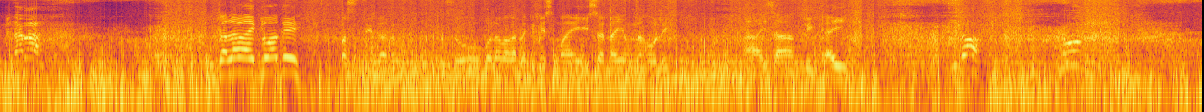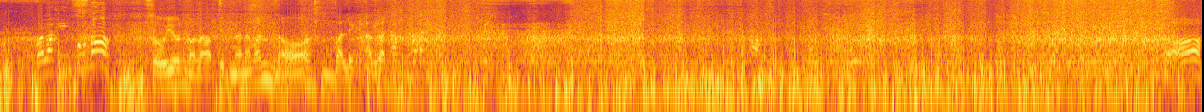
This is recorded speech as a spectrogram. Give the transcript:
Manara. Ay kluwag eh. Pasti na no. So wala mga tagibis, may isa na yung nahuli. Ah, isang big eye. Dito. Yun. Malaking tuno. So yun, malapit na naman. Oo, balik agad. Ah!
